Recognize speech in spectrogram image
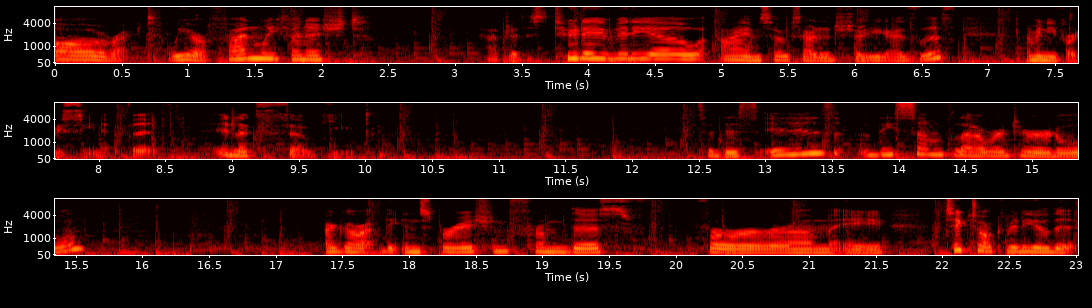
All right, we are finally finished after this two-day video. I am so excited to show you guys this. I mean, you've already seen it, but it looks so cute. So this is the sunflower turtle. I got the inspiration from this for um, a TikTok video that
